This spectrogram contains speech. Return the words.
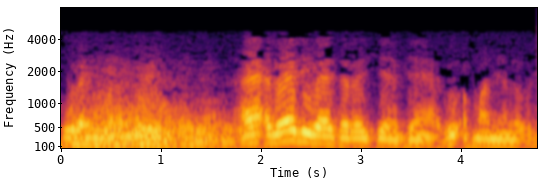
ကိုယ်ပိုင်အဲအလွဲကြီးပဲဆိုလို့ရှိရင်ဖြင့်အခုအမှန်မြင်လို့ပဲ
